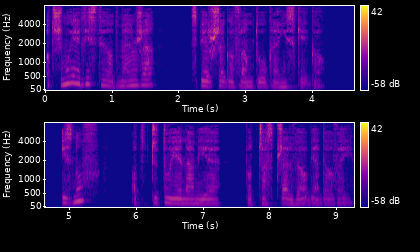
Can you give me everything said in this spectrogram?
Otrzymuję listy od męża z pierwszego frontu ukraińskiego i znów odczytuje nam je podczas przerwy obiadowej.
